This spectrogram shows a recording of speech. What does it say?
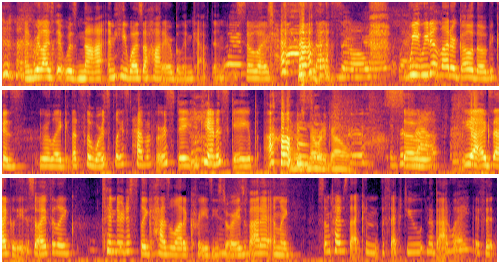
and realized it was not and he was a hot air balloon captain. Wait, so like that's so good. we we didn't let her go though because we were like that's the worst place to have a first date. You can't escape. Um, yeah, there's nowhere to go. So yeah exactly. So i feel like tinder just like has a lot of crazy stories about it and like sometimes that can affect you in a bad way if it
